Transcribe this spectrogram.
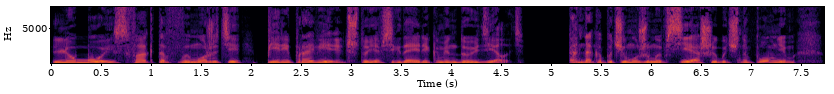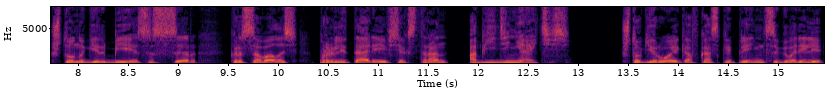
любой из фактов вы можете перепроверить, что я всегда и рекомендую делать. Однако почему же мы все ошибочно помним, что на гербе СССР красовалось «Пролетарии всех стран, объединяйтесь», что герои кавказской пленницы говорили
